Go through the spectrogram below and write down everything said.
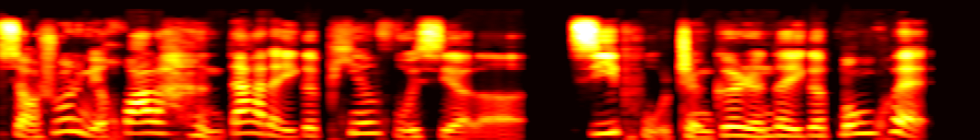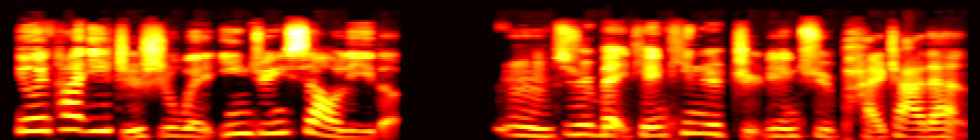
小说里面花了很大的一个篇幅写了基普整个人的一个崩溃，因为他一直是为英军效力的，嗯就是每天听着指令去排炸弹。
